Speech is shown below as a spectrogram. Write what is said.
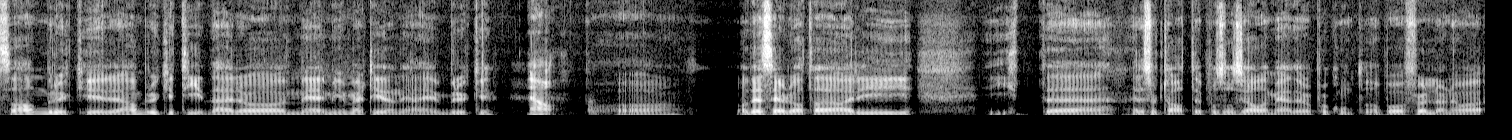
så han, bruker, han bruker tid her, og me- mye mer tid enn jeg bruker. Ja. Og, og det ser du at det har gitt eh, resultater på sosiale medier og på kontoen og på følgerne og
